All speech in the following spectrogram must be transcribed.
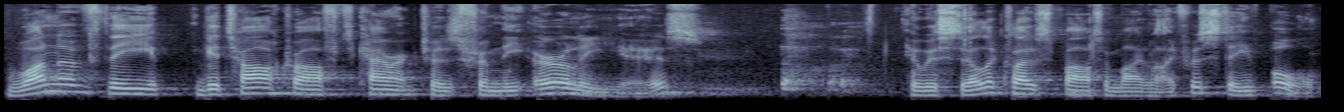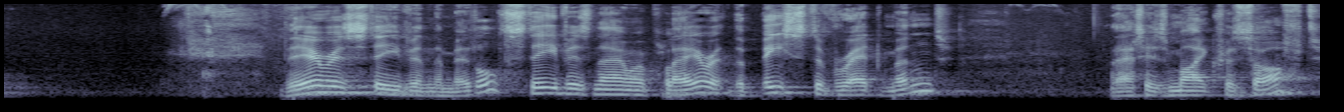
One of the Guitarcraft characters from the early years, who was still a close part of my life, was Steve Ball. There is Steve in the middle. Steve is now a player at the Beast of Redmond, that is Microsoft.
